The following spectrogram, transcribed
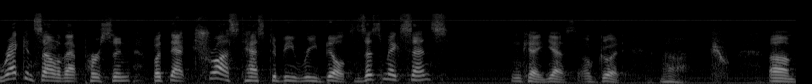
reconcile to that person, but that trust has to be rebuilt. Does this make sense? Okay, yes. Oh, good. Oh, um,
